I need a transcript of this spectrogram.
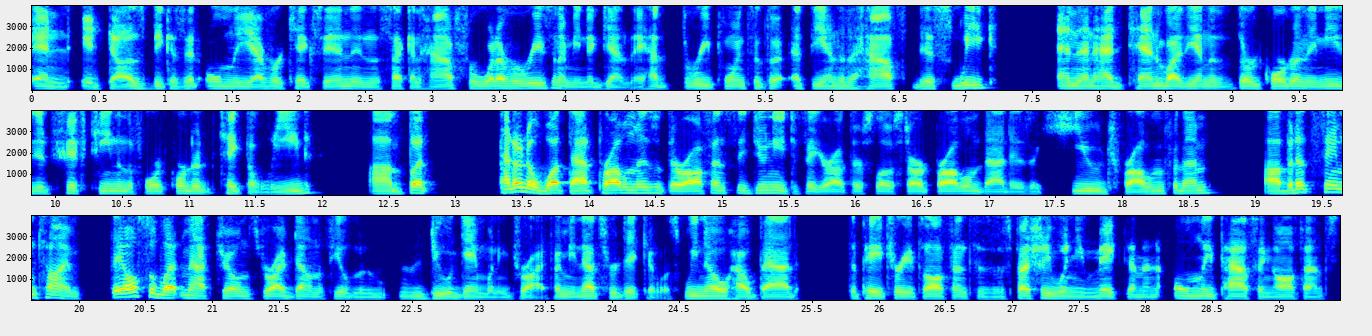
and it does because it only ever kicks in in the second half for whatever reason. I mean, again, they had three points at the at the end of the half this week, and then had ten by the end of the third quarter, and they needed fifteen in the fourth quarter to take the lead. Um, but I don't know what that problem is with their offense. They do need to figure out their slow start problem. That is a huge problem for them. Uh, but at the same time, they also let Mac Jones drive down the field and do a game winning drive. I mean, that's ridiculous. We know how bad the Patriots offense is, especially when you make them an only passing offense.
